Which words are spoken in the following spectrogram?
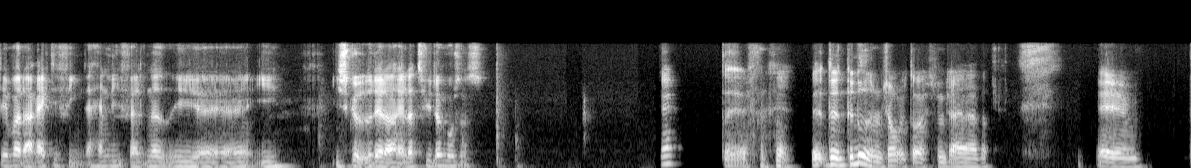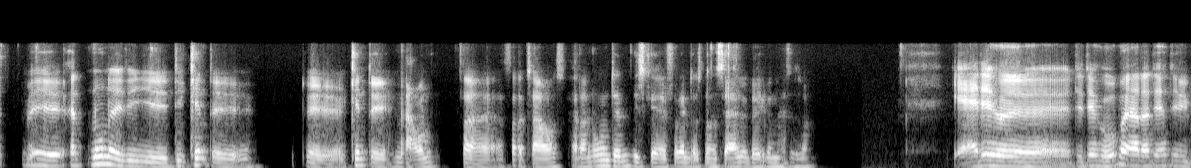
det var da rigtig fint, at han lige faldt ned i, øh, i, i skødet eller, eller Twitter hos os. Ja, det, det, det, det lyder som en sjov historie, synes jeg i hvert fald. Øh, øh er nogle af de, de kendte, øh, kendte navne fra, fra Towers, er der nogen af dem, vi skal forvente os noget særligt af i den her sæson? Ja, det, øh, det, det håber jeg da. Det har det, øh,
